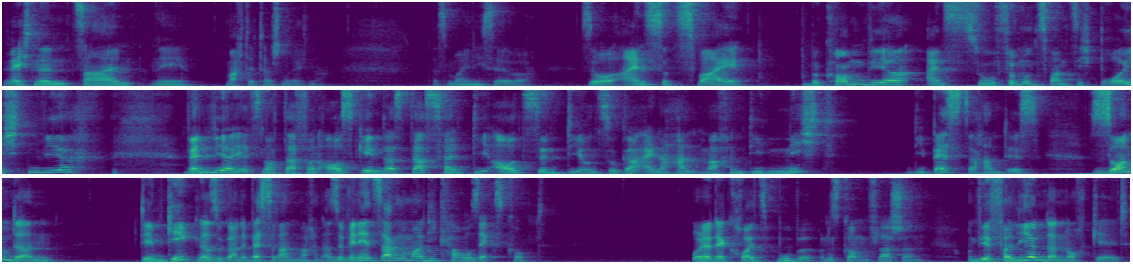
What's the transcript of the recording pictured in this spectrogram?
Rechnen, Zahlen, nee, macht der Taschenrechner. Das meine ich selber. So, 1 zu 2 bekommen wir, 1 zu 25 bräuchten wir. Wenn wir jetzt noch davon ausgehen, dass das halt die Outs sind, die uns sogar eine Hand machen, die nicht die beste Hand ist, sondern dem Gegner sogar eine bessere Hand machen. Also wenn jetzt sagen wir mal die Karo 6 kommt oder der Kreuz Bube und es kommt ein Flaschern und wir verlieren dann noch Geld,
